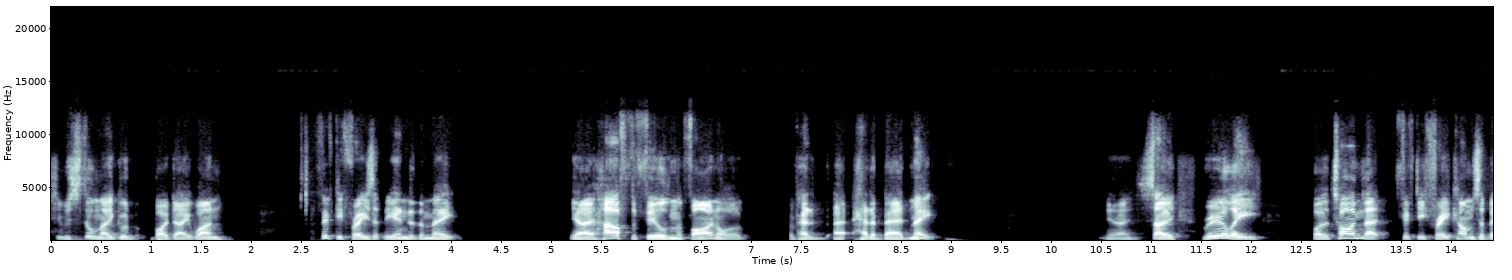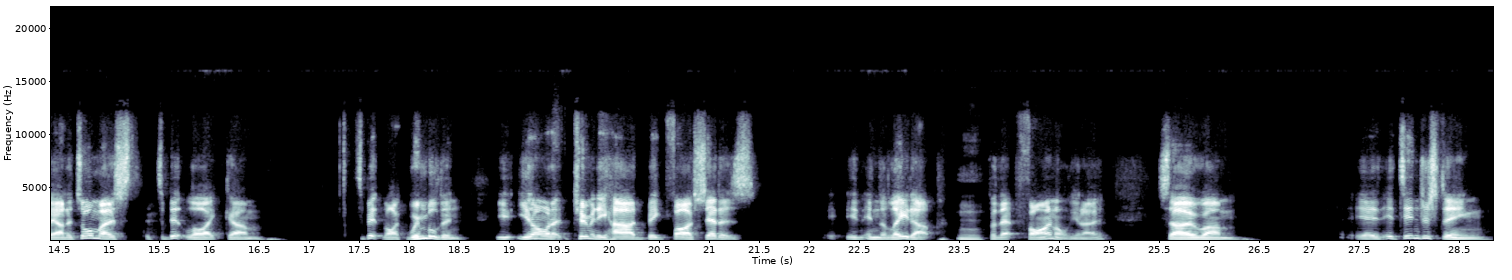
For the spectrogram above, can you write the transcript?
She was still no good by day one. 50 frees at the end of the meet. You know, half the field in the final have had uh, had a bad meet. You know, so really, by the time that 50 free comes about, it's almost it's a bit like um, it's a bit like Wimbledon. You, you don't want it, too many hard big five setters in, in the lead up Mm. for that final, you know. So um, yeah, it's interesting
